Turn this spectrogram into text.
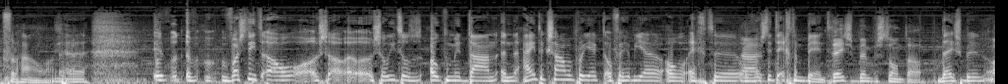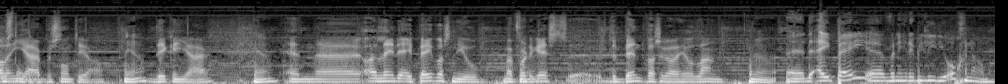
verhaal. Ja. Was dit al zo, zoiets als ook met Daan een eindexamenproject? Of heb je al echt, uh, nou, was dit echt een band? Deze band bestond al. Deze band al een jaar bestond hij al. Ja. Dik een jaar. Ja. En uh, alleen de EP was nieuw. Maar voor de rest, uh, de band was er al heel lang. Ja. de EP, wanneer hebben jullie die opgenomen?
